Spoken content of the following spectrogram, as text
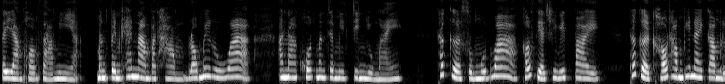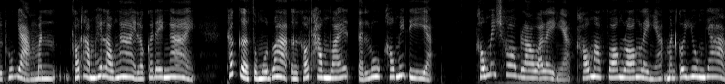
แต่อย่างของสามีอะมันเป็นแค่นามประธรรม เราไม่รู้ว่า อนาคตมันจะมีจริงอยู่ไหม ถ้าเกิดสมมุติว่าเขาเสียชีวิตไป ถ้าเกิดเขาทำพินัยกรรมหรือทุกอย่างมันเขาทำให้เราง่ายเราก็ได้ง่าย ถ้าเกิดสมมุติว่า เออเขาทำไว้แต่ลูกเขาไม่ดีอะ เขาไม่ชอบเราอะไรอย่างเงี้ยเขามาฟ้องร้องอะไรเงี้ย มันก็ยุ่งยาก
